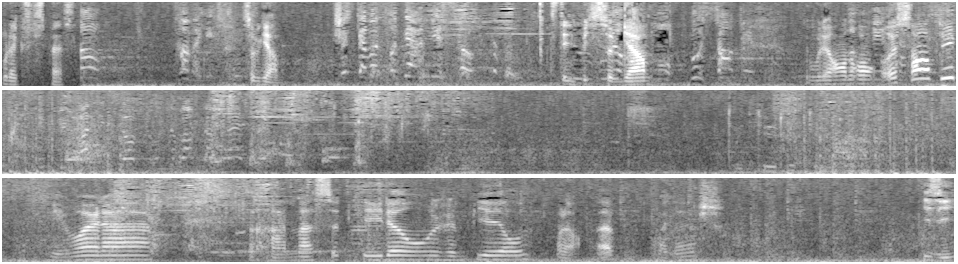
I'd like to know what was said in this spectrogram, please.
Oula, qu'est-ce qui se passe? Sauvegarde. C'était une petite sauvegarde. Nous les rendrons au centuple? Voilà. Ramasse tes dents, j'aime bien. Voilà, hop, dash. Easy.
